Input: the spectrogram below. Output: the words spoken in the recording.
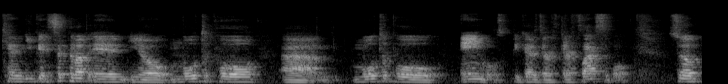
can you can set them up in you know multiple um, multiple angles because they're they're flexible. So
